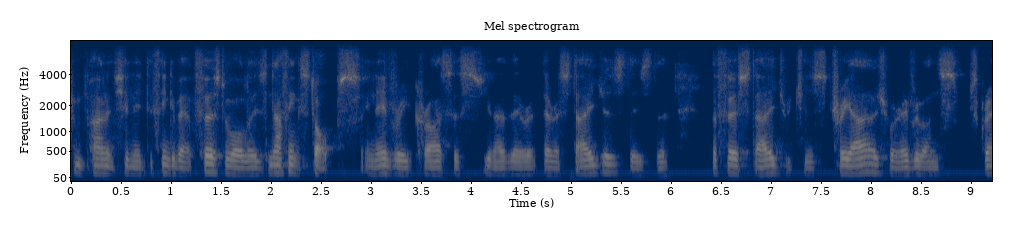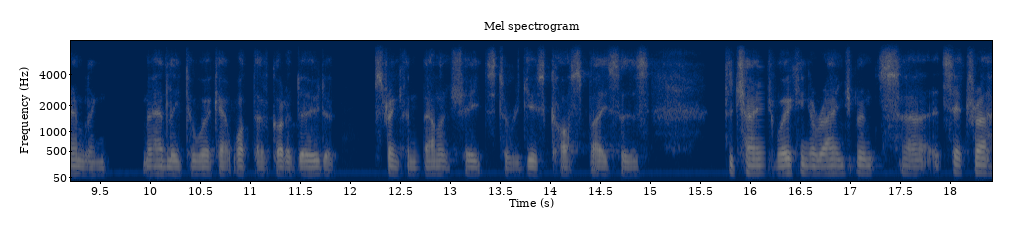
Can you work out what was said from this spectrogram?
components you need to think about. First of all, is nothing stops in every crisis. You know, there there are stages. There's the the first stage, which is triage, where everyone's scrambling madly to work out what they've got to do to strengthen balance sheets, to reduce cost bases, to change working arrangements, uh, etc.,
